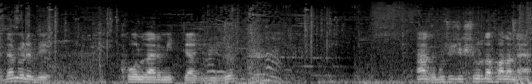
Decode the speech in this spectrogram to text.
Neden böyle bir kol verme ihtiyacı duydu? Kanka bu çocuk şurada falan ha.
